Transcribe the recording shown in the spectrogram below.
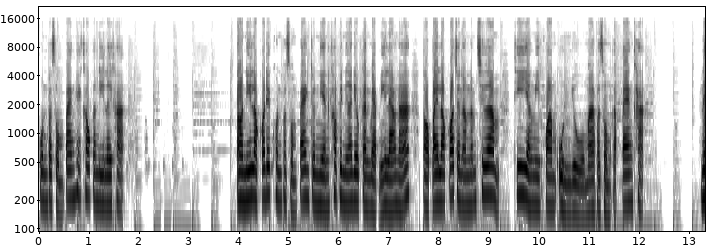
คนผสมแป้งให้เข้ากันดีเลยค่ะ ตอนนี้เราก็ได้คนผสมแป้งจนเนียนเข้าไปเนื้อเดียวกันแบบนี้แล้วนะ ต่อไปเราก็จะนำน้ำเชื่อมที่ยังมีความอุ่นอยู่มาผสมกับแป้งค่ะ ใน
